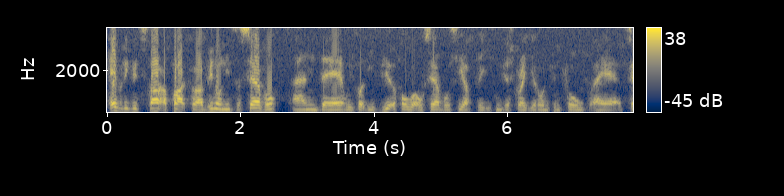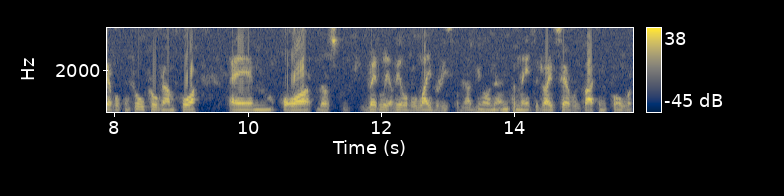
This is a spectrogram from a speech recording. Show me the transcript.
Every good starter pack for Arduino needs a servo and uh, we've got these beautiful little servos here that you can just write your own control uh, servo control program for um, or there's readily available libraries for the Arduino on the internet to drive servos back and forward.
